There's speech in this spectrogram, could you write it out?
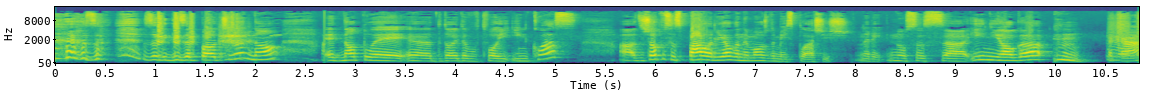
за, за да ги започна, но едното е, е да дойда в твой ин-клас, а, защото с Power Yoga не можеш да ме изплашиш. Нали? Но с ин йога, така.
